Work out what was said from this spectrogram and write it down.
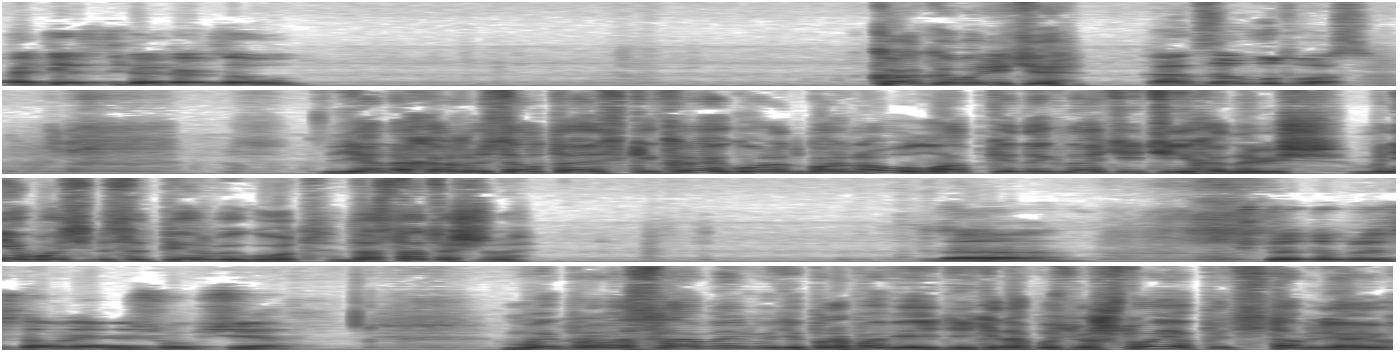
Отец тебя как зовут? Как говорите, Как зовут вас? я нахожусь Алтайский край, город Барнаул, Лапкин Игнатий Тихонович. Мне 81 год. Достаточно? Да. Что ты представляешь вообще? Мы православные люди, проповедники. Допустим, что я представляю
